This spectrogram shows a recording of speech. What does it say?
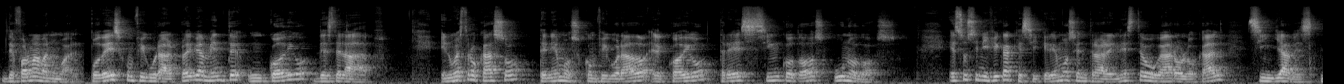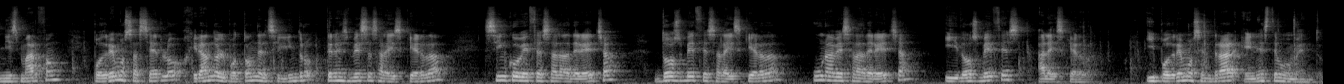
de forma manual. Podéis configurar previamente un código desde la app. En nuestro caso tenemos configurado el código 35212. Eso significa que si queremos entrar en este hogar o local sin llaves ni smartphone, podremos hacerlo girando el botón del cilindro tres veces a la izquierda, cinco veces a la derecha, dos veces a la izquierda, una vez a la derecha y dos veces a la izquierda. Y podremos entrar en este momento.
